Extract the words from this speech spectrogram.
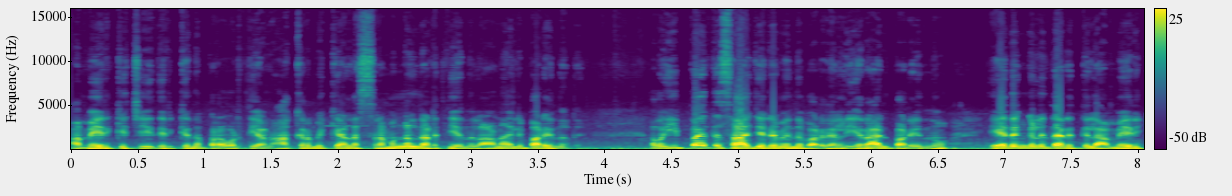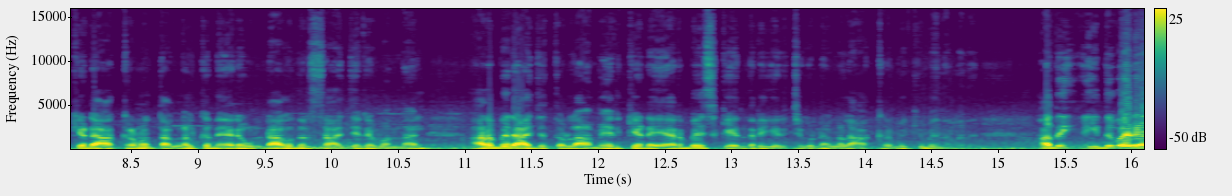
അമേരിക്ക ചെയ്തിരിക്കുന്ന പ്രവൃത്തിയാണ്. ആക്രമിക്കാനുള്ള ശ്രമങ്ങൾ നടത്തി എന്നുള്ളതാണ് അതിൽ പറയുന്നത്. അപ്പോൾ ഇപ്പോഴത്തെ സാഹചര്യം എന്ന് പറഞ്ഞാൽ ഇറാൻ പറയുന്നു ഏതെങ്കിലും തരത്തിൽ അമേരിക്കയുടെ ആക്രമണം തങ്ങൾക്ക് നേരെ ഉണ്ടാകുന്ന ഒരു സാഹചര്യം വന്നാൽ അറബ് രാജ്യത്തുള്ള അമേരിക്കയുടെ എയർബേസ് കേന്ദ്രീകരിച്ചുകൊണ്ട് ഞങ്ങൾ ആക്രമിക്കും എന്നുള്ളത്. അത് ഇതുവരെ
